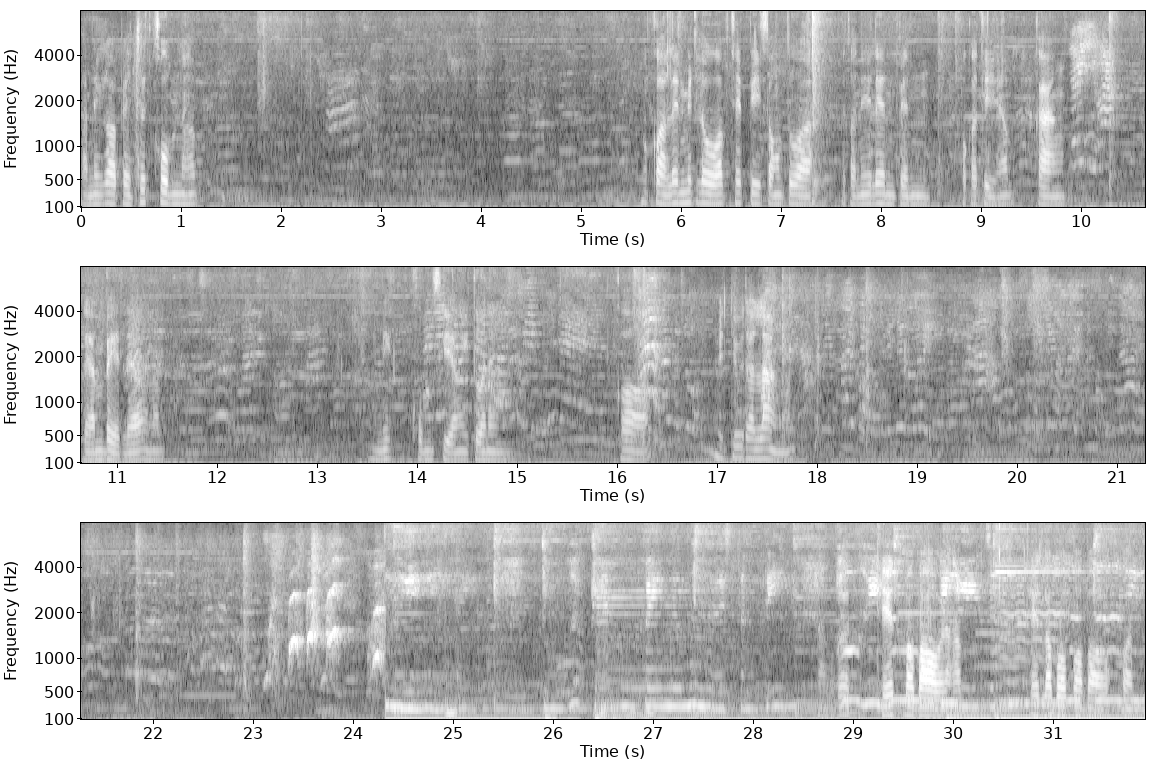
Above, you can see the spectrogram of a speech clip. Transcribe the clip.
อันนี้ก็เป็นชุดคุมนะครับ เมื่อก่อนเล่นมิดโลครับใช้ปีสองตัวแต่ตอนนี้เล่นเป็นปกตินะครับ กลางแหลมเบสแล้วนะครับอันนี้คุมเสียงอีกตัวหนึ่งก็วิทยุด้านล่างค สันติแล้วก็เบาๆนะครับ เทสระบบเบาๆก่อน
